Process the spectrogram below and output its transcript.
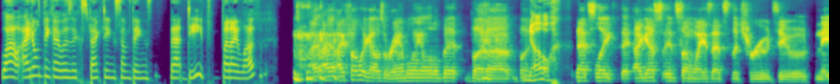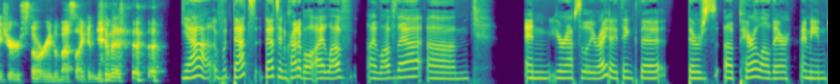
Wow, I don't think I was expecting something that deep, but I love. I, I, I felt like I was rambling a little bit, but uh, but no. That's like I guess in some ways that's the true to nature story, the best I could give it. Yeah, that's that's incredible. I love I love that. Um, and you're absolutely right. I think that there's a parallel there. I mean,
